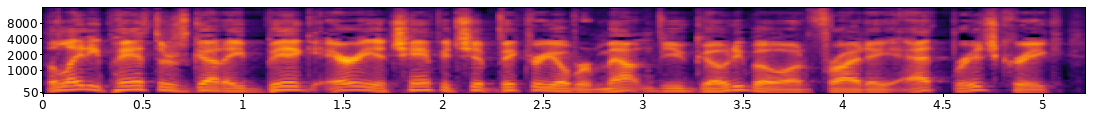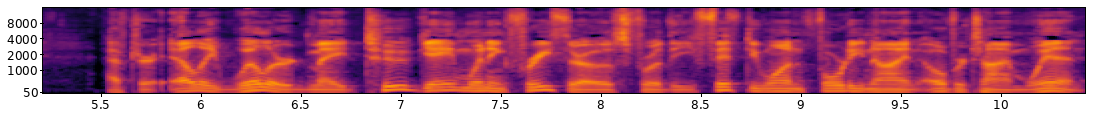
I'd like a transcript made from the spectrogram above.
The Lady Panthers got a big area championship victory over Mountain View Gotebo on Friday at Bridge Creek after Ellie Willard made two game winning free throws for the 51 49 overtime win.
